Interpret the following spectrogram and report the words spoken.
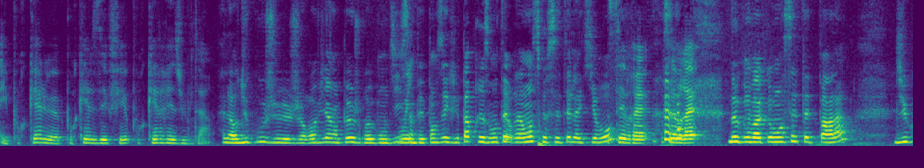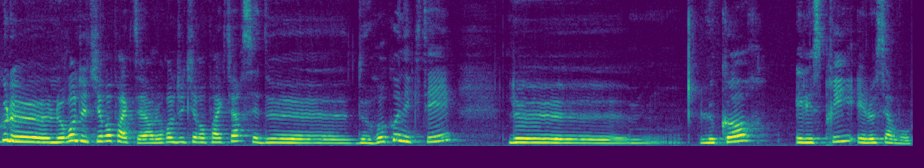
et pour, quel, pour quels effets, pour quels résultats? Alors du coup, je, je reviens un peu, je rebondis, ça me fait penser que j'ai pas présenté vraiment ce que c'était la chiro. C'est vrai, c'est vrai. Donc on va commencer peut-être par là. Du coup, le, le, rôle du chiropracteur, le rôle du chiropracteur, c'est de, de reconnecter le, le corps et l'esprit et le cerveau.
